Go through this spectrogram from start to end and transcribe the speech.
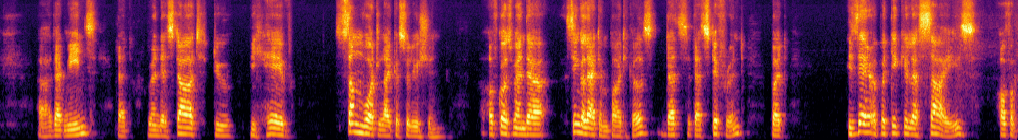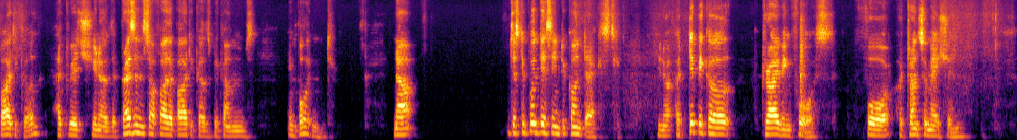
Uh, that means that when they start to behave somewhat like a solution. Of course, when there are single atom particles, that's, that's different, but is there a particular size of a particle at which, you know, the presence of other particles becomes important? Now, just to put this into context, you know, a typical driving force for a transformation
